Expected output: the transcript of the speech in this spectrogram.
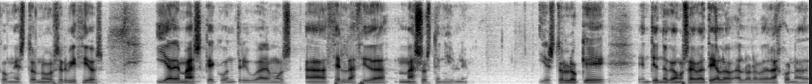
con estos nuevos servicios y además que contribuyamos a hacer la ciudad más sostenible. Y esto es lo que entiendo que vamos a debatir a lo, largo de la jornada.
